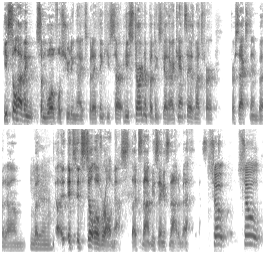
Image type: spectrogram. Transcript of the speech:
he's still having some woeful shooting nights, but I think he's start, he's starting to put things together. I can't say as much for for Sexton, but um, but Yeah. uh, it's it's still overall a mess. That's not me saying it's not a mess. So so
